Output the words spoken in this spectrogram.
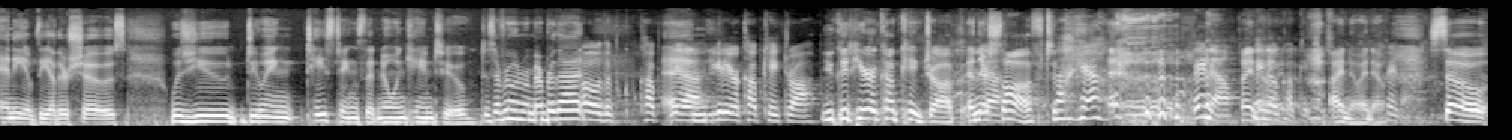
any of the other shows, was you doing tastings that no one came to. Does everyone remember that? Oh, the cup. And yeah, you could hear a cupcake drop. You could hear a cupcake drop, and they're Yeah. soft. yeah. they know. I know. They know I cupcakes. I know, I know. They know. So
